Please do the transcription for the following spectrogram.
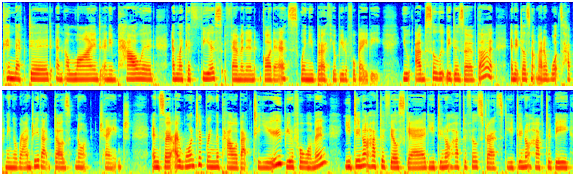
connected and aligned and empowered and like a fierce feminine goddess when you birth your beautiful baby. You absolutely deserve that, and it does not matter what's happening around you, that does not change. And so I want to bring the power back to you, beautiful woman. You do not have to feel scared, you do not have to feel stressed, you do not have to be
